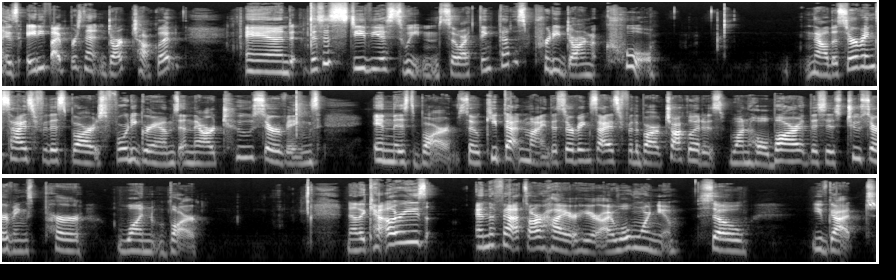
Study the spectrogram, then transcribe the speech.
is 85% dark chocolate. And this is stevia sweetened, so I think that is pretty darn cool. Now, the serving size for this bar is 40 grams, and there are two servings in this bar. So keep that in mind. The serving size for the bar of chocolate is one whole bar. This is two servings per one bar. Now, the calories and the fats are higher here, I will warn you. So you've got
